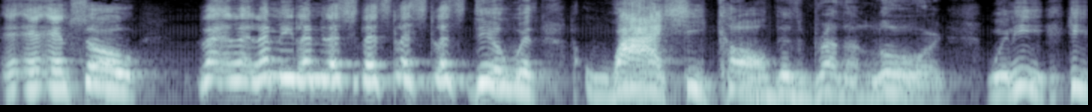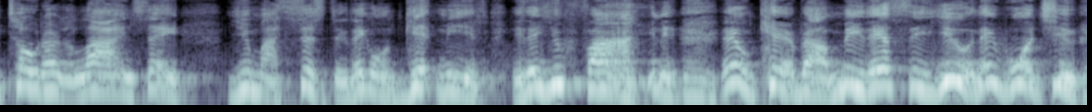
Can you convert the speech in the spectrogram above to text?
And, and so let, let, me let me let's let's let's let's deal with why she called this brother Lord when he he told her to lie and say you my sister. They're gonna get me if, if they, you fine. they don't care about me. They'll see you and they want you.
